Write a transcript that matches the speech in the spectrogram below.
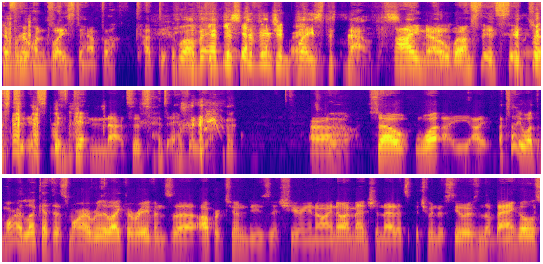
Everyone plays Tampa. Well, at this yeah, division right. plays the South. So. I know, but I'm. It's, it's just it's, it's getting nuts. It's, it's everywhere. Uh, so what I, I tell you what, the more I look at this, more I really like the Ravens' uh, opportunities this year. You know, I know I mentioned that it's between the Steelers and the Bengals.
